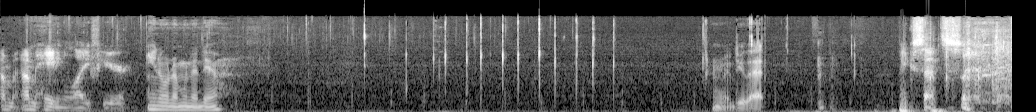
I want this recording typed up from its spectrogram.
I'm, I'm hating life here. You know what I'm gonna do? I'm gonna do that. Makes sense.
